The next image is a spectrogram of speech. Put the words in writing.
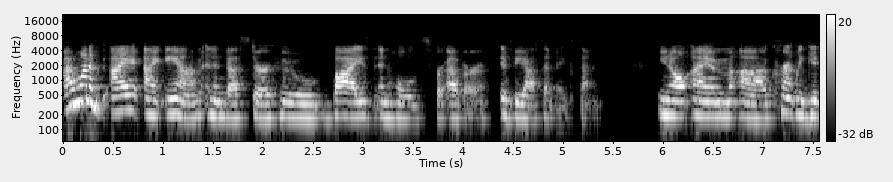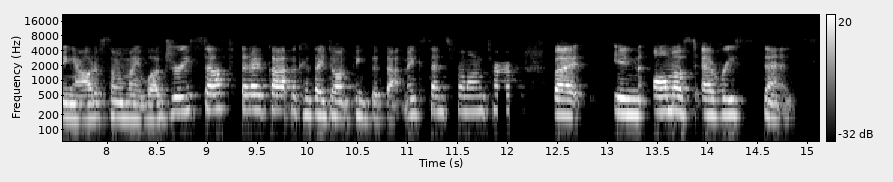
I want to, I, I am an investor who buys and holds forever if the asset makes sense. You know, I'm uh, currently getting out of some of my luxury stuff that I've got because I don't think that that makes sense for long term. But in almost every sense,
